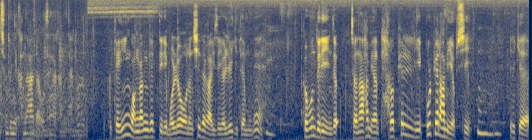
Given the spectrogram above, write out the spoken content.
충분히 가능하다고 생각합니다. 그 개인 관광객들이 몰려오는 시대가 이제 열리기 때문에 그분들이 이제 전화하면 바로 편리 불편함이 없이 이렇게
